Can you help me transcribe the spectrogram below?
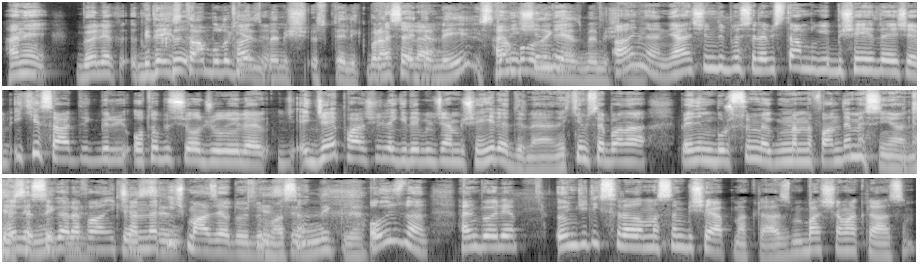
Hani böyle Bir de İstanbul'u gezmemiş üstelik. Bırak Mesela, Edirne'yi İstanbul'u hani da gezmemiş. Aynen yani şimdi mesela İstanbul gibi bir şehirde yaşayıp iki saatlik bir otobüs yolculuğuyla e, C parçayla gidebileceğim bir şehir Edirne yani. Kimse bana benim bursum yok bilmem ne falan demesin yani. Hele Kesinlikle, sigara falan içenler kesin- hiç mazeret uydurmasın. kesinlikle. O yüzden hani böyle öncelik sıralamasını bir şey yapmak lazım. Başlamak lazım.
